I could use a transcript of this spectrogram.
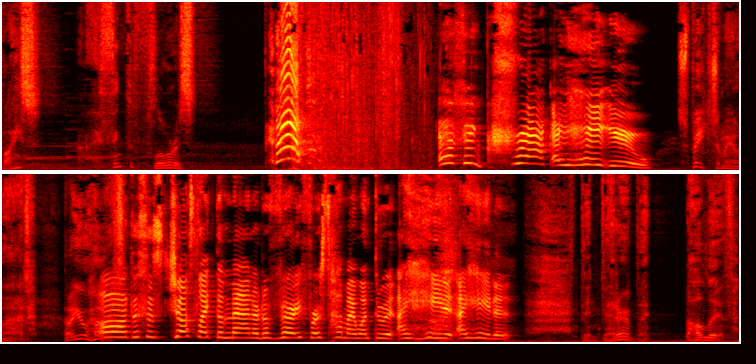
Weiss? I think the floor is. Ah! Effing crack! I hate you! Speak to me, lad. Are you hurt? Oh, this is just like the manor the very first time I went through it. I hate it, I hate it. Been better, but I'll live.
